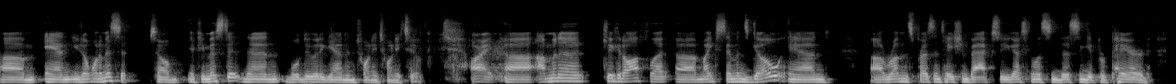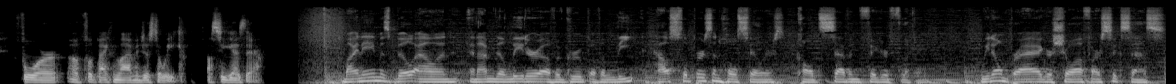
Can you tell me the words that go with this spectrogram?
um, and you don't want to miss it. So if you missed it, then we'll do it again in 2022. All right, uh, I'm going to kick it off, let uh, Mike Simmons go and uh, run this presentation back so you guys can listen to this and get prepared for uh, Flip Hacking Live in just a week. I'll see you guys there. My name is Bill Allen, and I'm the leader of a group of elite house flippers and wholesalers called Seven Figure Flipping. We don't brag or show off our success,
